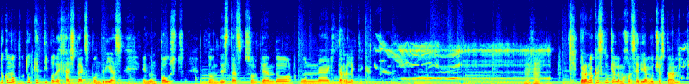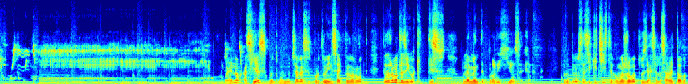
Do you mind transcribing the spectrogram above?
¿tú, cómo, ¿tú qué tipo de hashtags pondrías en un post donde estás sorteando una guitarra eléctrica? Pero ¿no crees tú que a lo mejor sería mucho spam? Bueno, así es. Muchas gracias por tu insight, Pedro Robot. Pedro Robot les digo que es una mente prodigiosa, caramba. Pero, pero, así que chiste, como es robot, pues ya se lo sabe todo.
